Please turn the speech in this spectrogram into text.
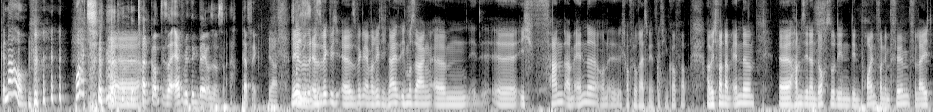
genau. What? Ja, ja, ja. Dann kommt dieser Everything Day und so, ach, perfekt. Ja, nee, es ist, es ist wirklich, äh, es ist wirklich einfach richtig nice. Ich muss sagen, ähm, äh, ich fand am Ende, und äh, ich hoffe, du reißt mir jetzt nicht den Kopf ab, aber ich fand am Ende, äh, haben sie dann doch so den, den Point von dem Film vielleicht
